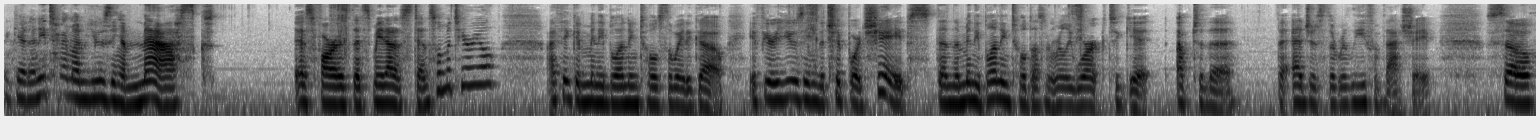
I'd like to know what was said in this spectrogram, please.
Again, anytime I'm using a mask, as far as that's made out of stencil material, I think a mini blending tool is the way to go. If you're using the chipboard shapes, then the mini blending tool doesn't really work to get up to the, the edges, the relief of that shape. So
